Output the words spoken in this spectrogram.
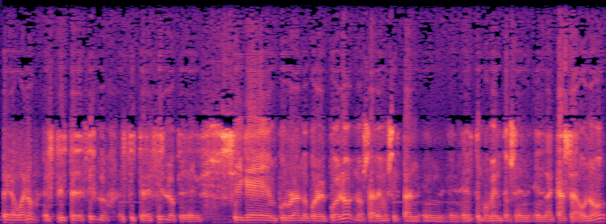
Pero bueno, es triste decirlo, es triste decirlo que siguen pululando por el pueblo, no sabemos si están en, estos momentos en, en la casa o no,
